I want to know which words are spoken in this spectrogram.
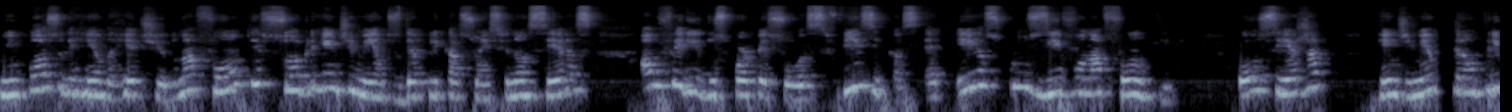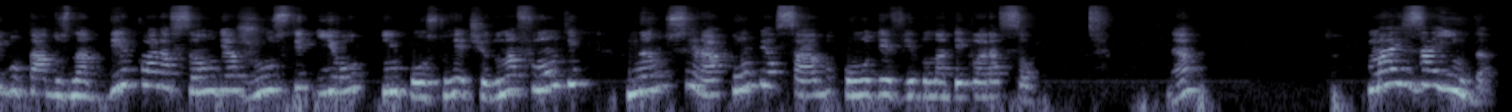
o imposto de renda retido na fonte sobre rendimentos de aplicações financeiras auferidos por pessoas físicas é exclusivo na fonte, ou seja, rendimentos serão tributados na declaração de ajuste e o imposto retido na fonte não será compensado com o devido na declaração né? Mais ainda,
